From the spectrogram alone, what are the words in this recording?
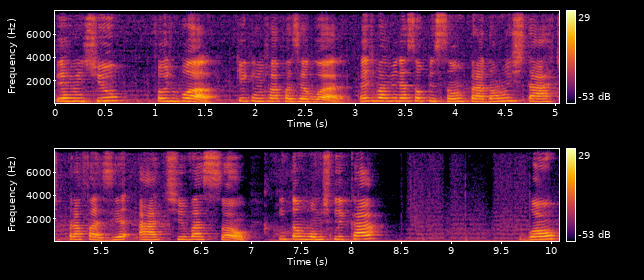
Permitiu, show de bola. O que, que a gente vai fazer agora? A gente vai vir nessa opção para dar um start para fazer a ativação. Então vamos clicar. Bom,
